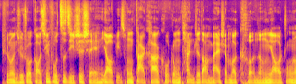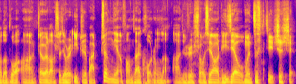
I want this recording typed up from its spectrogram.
评论区说，搞清楚自己是谁，要比从大咖口中探知到买什么可能要重要的多啊。这位老师就是一直把正念放在口中的啊，就是首先要理解我们自己是谁。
